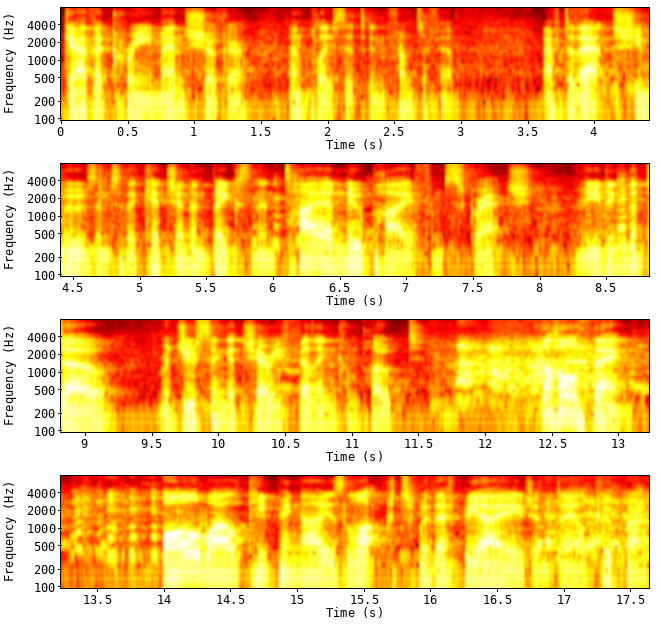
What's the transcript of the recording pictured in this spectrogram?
gather cream and sugar, and place it in front of him. After that, she moves into the kitchen and bakes an entire new pie from scratch, kneading the dough, reducing a cherry filling compote. The whole thing. All while keeping eyes locked with FBI agent Dale Cooper.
